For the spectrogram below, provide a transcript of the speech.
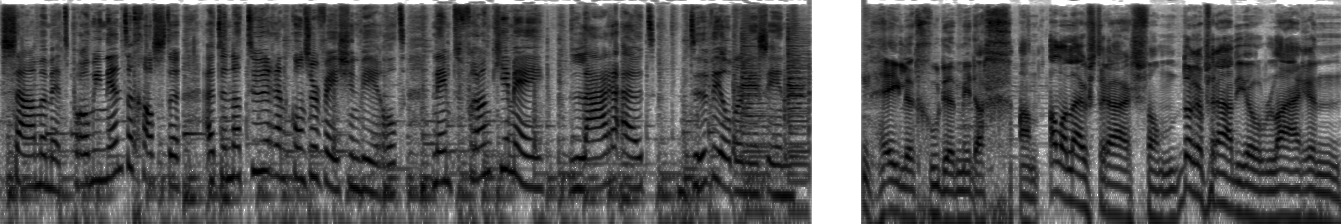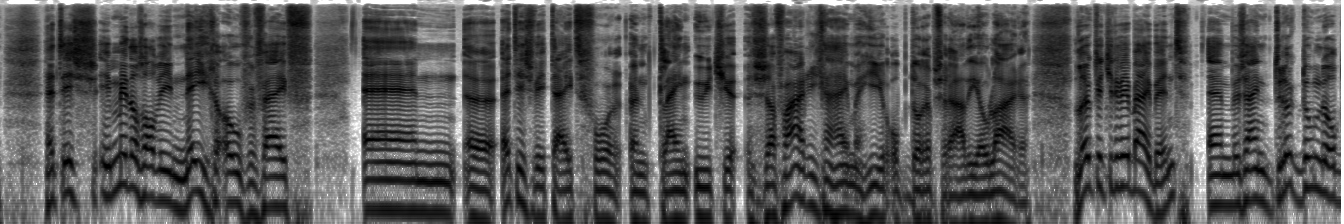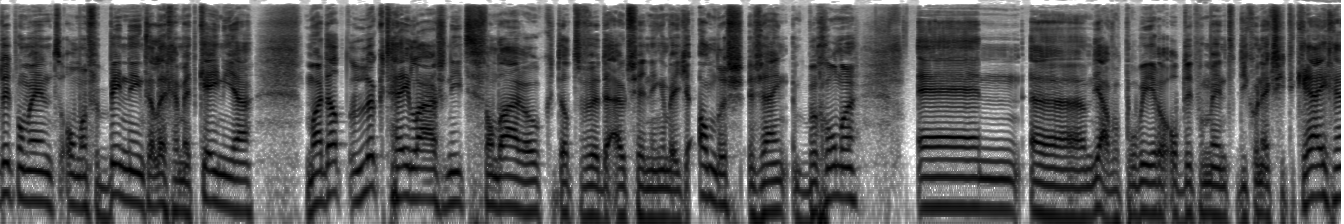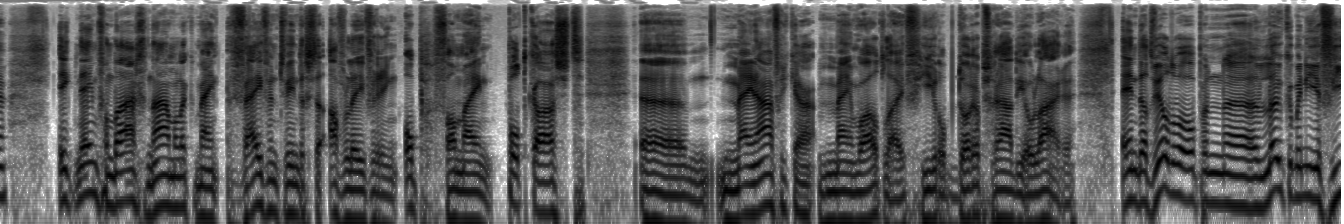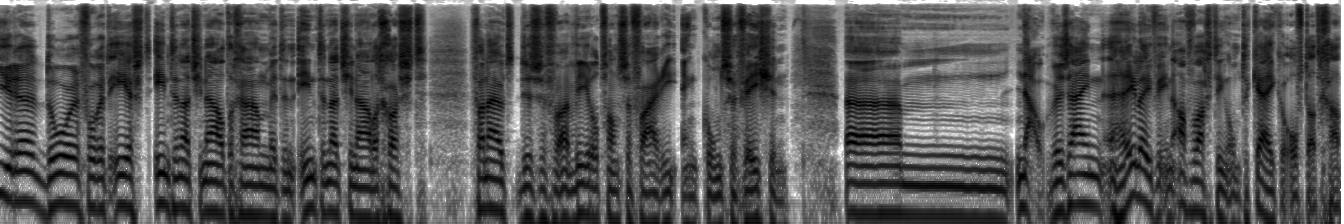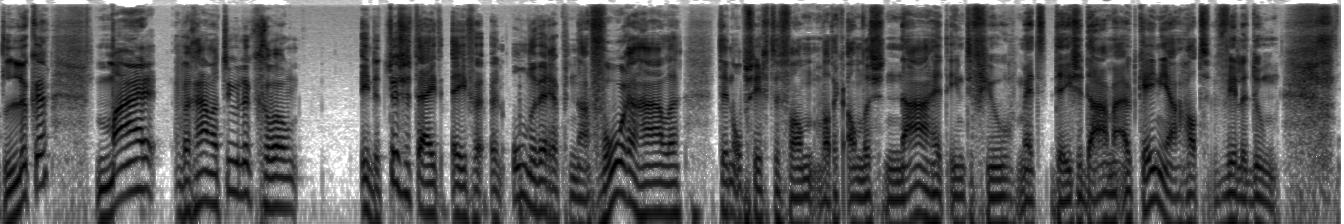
Samen met prominente gasten uit de natuur- en conservationwereld neemt Frank je mee, Laren uit, de wildernis in. Een hele goede middag aan alle luisteraars van Dorpsradio Laren. Het is inmiddels alweer 9 over 5. En uh, het is weer tijd voor een klein uurtje safari-geheimen hier op Dorpsradio Laren. Leuk dat je er weer bij bent. En we zijn drukdoende op dit moment om een verbinding te leggen met Kenia. Maar dat lukt helaas niet. Vandaar ook dat we de uitzending een beetje anders zijn begonnen. En uh, ja, we proberen op dit moment die connectie te krijgen. Ik neem vandaag namelijk mijn 25e aflevering op van mijn podcast. Uh, mijn Afrika, mijn wildlife. Hier op Dorpsradio Laren. En dat wilden we op een uh, leuke manier vieren. Door voor het eerst internationaal te gaan met een internationale gast. Vanuit de wereld van safari en conservation. Um, nou, we zijn heel even in afwachting om te kijken of dat gaat lukken. Maar we gaan natuurlijk gewoon in de tussentijd even een onderwerp naar voren halen. ten opzichte van wat ik anders na het interview met deze dame uit Kenia had willen doen.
